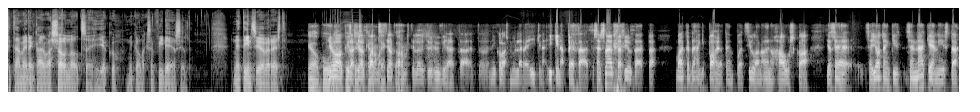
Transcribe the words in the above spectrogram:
pitää meidän kaivaa show notesihin joku Nikolaksen video sieltä netin syövereistä. Joo, kuulin, Joo kyllä sieltä varmasti, sieltä varmasti löytyy hyviä, että, että Nikolas Müller ei ikinä, ikinä petä. Että sen se näyttää siltä, että vaikka tähänkin pahoja temppuja, että sillä on aina hauskaa. Ja se, se jotenkin, se näkee niistä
